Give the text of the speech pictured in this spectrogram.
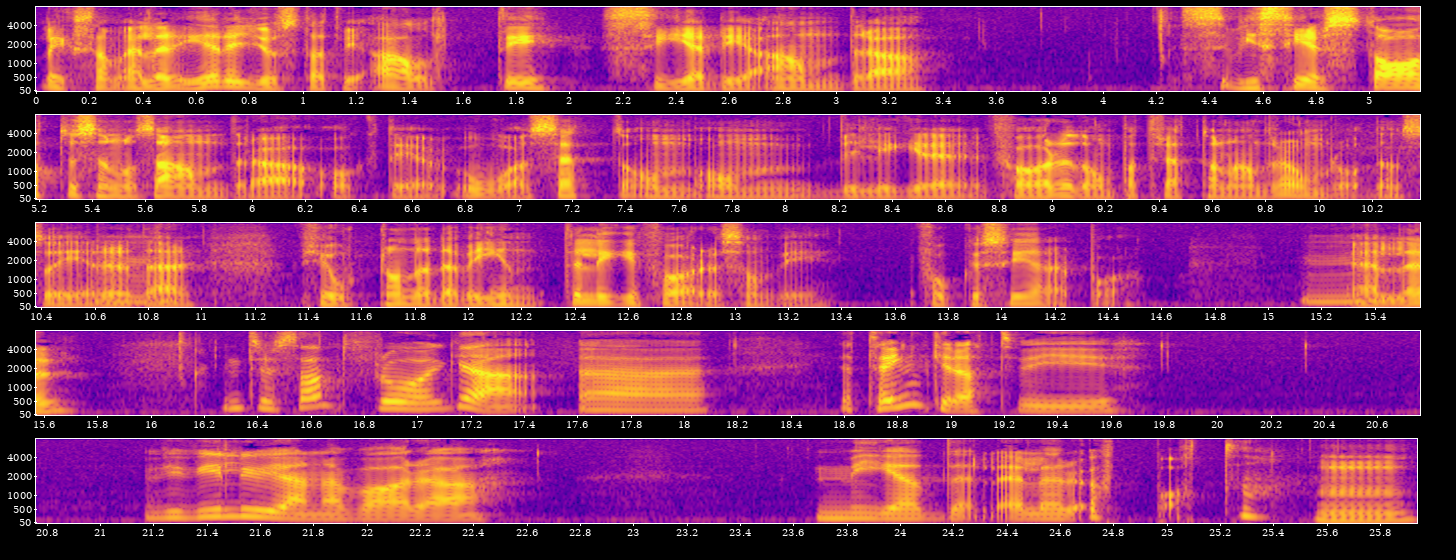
Liksom, eller är det just att vi alltid ser det andra vi ser statusen hos andra och det oavsett om, om vi ligger före dem på 13 andra områden så är det Mm. där 14 där vi inte ligger före som vi fokuserar på. Mm. Eller? Intressant fråga. Eh, jag tänker att vi, vi vill ju gärna vara medel eller uppåt. Mm.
